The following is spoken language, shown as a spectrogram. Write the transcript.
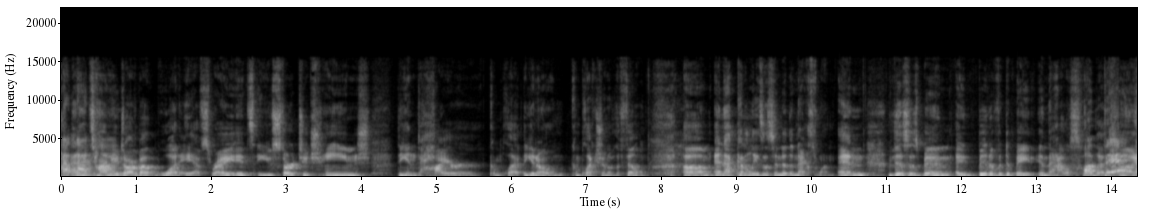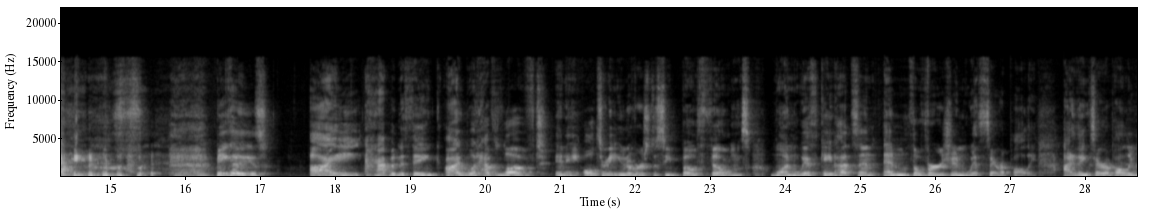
At that time, you talk about what ifs, right? It's you start to change the entire complex, you know, complexion of the film, um, and that kind of leads us into the next one. And this has been a bit of a debate in the household A at bit? times because I happen to think I would have loved in a alternate universe to see both films, one with Kate Hudson and the version with Sarah Polley. I think Sarah Polley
